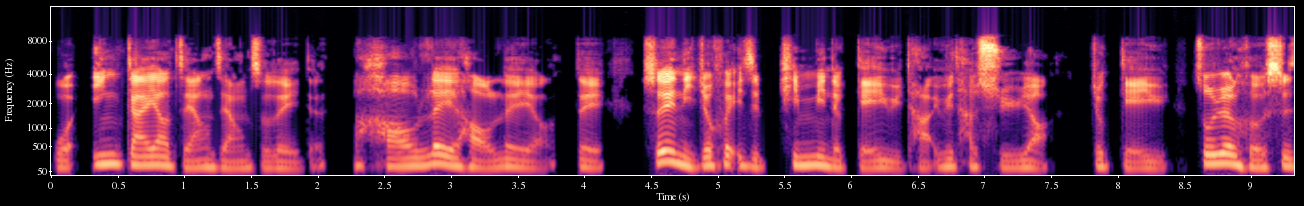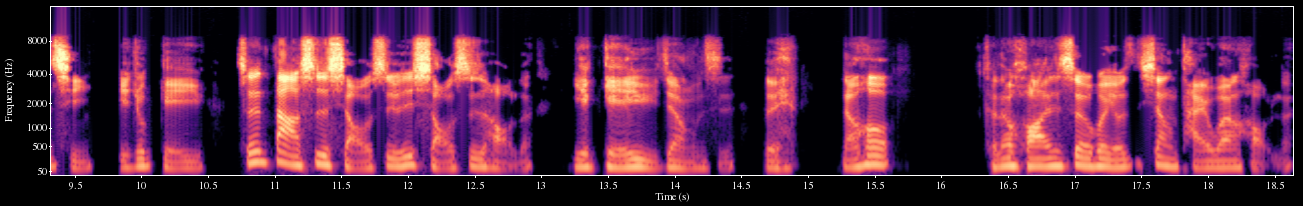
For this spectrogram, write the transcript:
我应该要怎样怎样之类的，好累好累哦，对，所以你就会一直拼命的给予他，因为他需要就给予，做任何事情也就给予，甚至大事小事，有些小事好了也给予这样子，对，然后可能华人社会有像台湾好了。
